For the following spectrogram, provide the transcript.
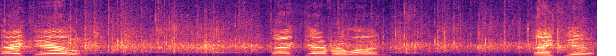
Thank you. Thank you, everyone. Thank you.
